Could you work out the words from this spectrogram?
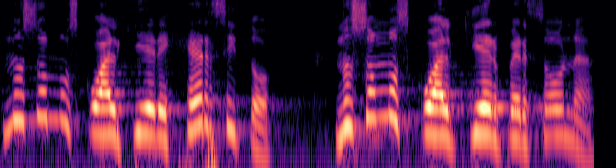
no somos cualquier ejército, no somos cualquier persona.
